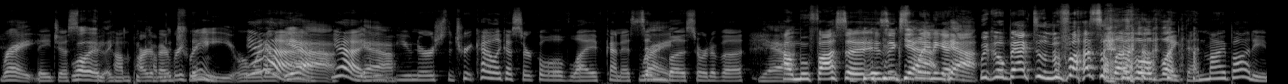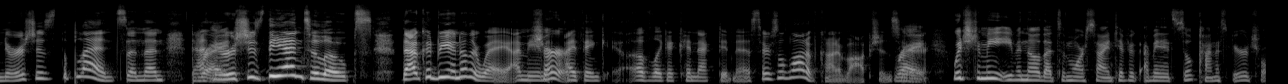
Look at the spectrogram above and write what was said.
Right. They just Well, become like, part of become everything. tree or yeah, whatever. Yeah. yeah, Yeah. You, you nourish the tree, kind of like a circle of life, kind of Right. Simba, sort of a yeah. how Mufasa is Yeah, explaining it. yeah. We go back to the Mufasa level of like, then my body nourishes the plants, and then that Right. nourishes the antelopes. That could be another way. I mean, Sure. I think of like a connectedness. There's a lot of kind of options, right. here. Which to me, even though that's a more scientific, I mean, it's still kind of spiritual.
